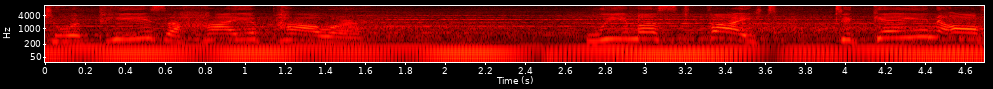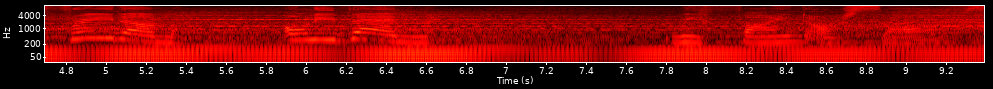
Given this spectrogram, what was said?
To appease a higher power. We must fight to gain our freedom. Only then we find ourselves.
